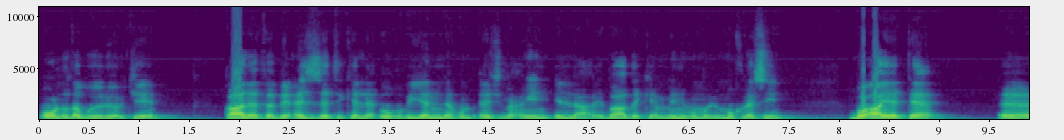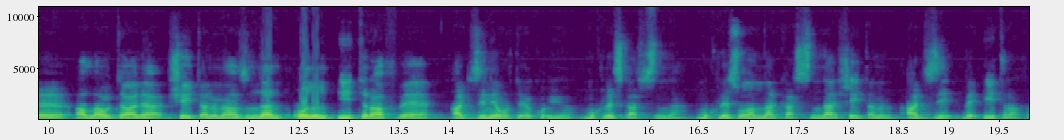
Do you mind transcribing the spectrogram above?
orada da buyuruyor ki قَالَ فَبِعِزَّتِكَ لَاُغْوِيَنَّهُمْ اَجْمَعِينَ اِلَّا عِبَادَكَ مِنْهُمُ الْمُخْلَسِينَ Bu ayette e, Allahu Teala şeytanın ağzından onun itiraf ve aczini ortaya koyuyor muhles karşısında. Muhles olanlar karşısında şeytanın aczi ve itirafı.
